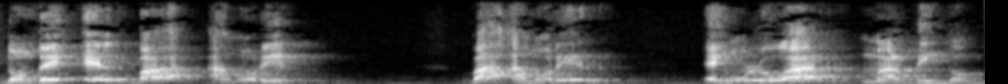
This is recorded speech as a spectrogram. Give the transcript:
donde él va a morir. Va a morir en un lugar maldito,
